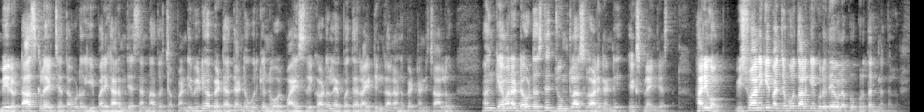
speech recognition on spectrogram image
మీరు టాస్క్లో ఇచ్చేటప్పుడు ఈ పరిహారం చేశాను నాతో చెప్పండి. వీడియో పెట్టేద్దండి. ఊరికే నో వాయిస్ రికార్డు లేకపోతే రైటింగ్ కాలని పెట్టండి చాలు. ఇంకేమైనా డౌట్ వస్తే జూమ్ క్లాస్లో అడగండి ఎక్స్ప్లెయిన్ చేస్తాను. హరి ఓం. విశ్వానికి పంచభూతాలకి గురుదేవులకు కృతజ్ఞతలు.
